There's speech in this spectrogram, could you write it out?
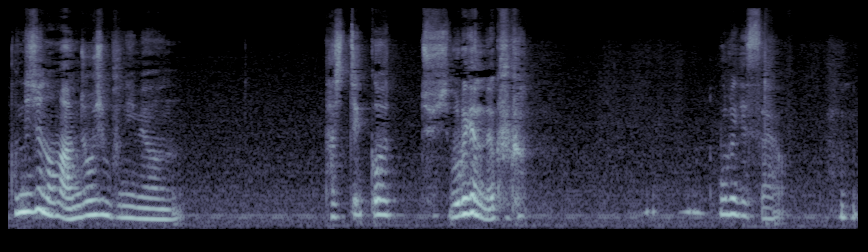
컨디션 너무 안 좋으신 분이면 다시 찍어 주시 모르겠네요 그거 모르겠어요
